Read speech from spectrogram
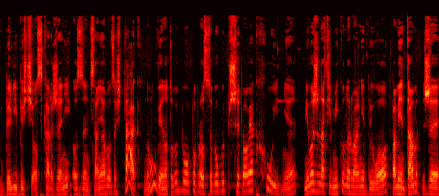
bylibyście oskarżeni o znęcanie albo coś tak, no mówię, no to by było po prostu, byłby przypał jak chuj, nie? Mimo, że na filmiku normalnie było, pamiętam, że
